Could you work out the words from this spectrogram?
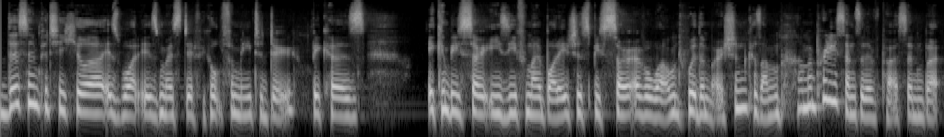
this in particular is what is most difficult for me to do because it can be so easy for my body to just be so overwhelmed with emotion because I'm I'm a pretty sensitive person, but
